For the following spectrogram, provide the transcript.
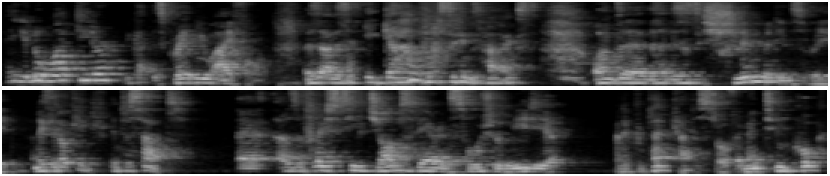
hey, you know what, Dieter? You got this great new iPhone. Das ist alles, egal, was du ihm sagst. Und äh, das ist schlimm, mit ihm zu reden. Und ich sagte, okay, interessant äh, also vielleicht Steve Jobs wäre in Social Media eine Komplettkatastrophe. Ich meine, Tim Cook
